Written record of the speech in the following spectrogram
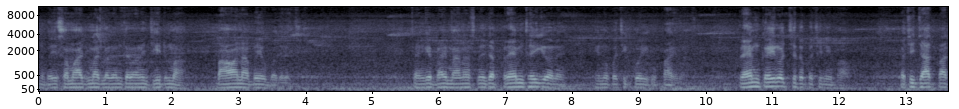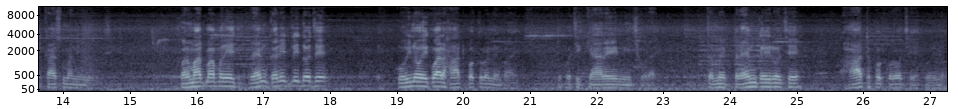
અને પછી સમાજમાં જ લગ્ન કરવાની જીદમાં બાવાના બેવ બગડે છે. કારણ કે ભાઈ માણસને જ્યાં પ્રેમ થઈ ગયો ને, એનો પછી કોઈ ઉપાય નથી. પ્રેમ કર્યો જ છે તો પછી નિભાવો. પછી જાત પાત કાસ્ટમાં નહીં છે. પરમાત્મા પણ એ પ્રેમ કરી જ લીધો છે. કોઈનો એકવાર હાથ પકડો ને ભાઈ, તો પછી ક્યારેય નહીં છોડાય. તમે પ્રેમ કર્યો છે હાથ પકડો છે કોઈનો,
